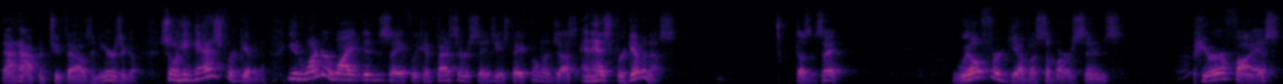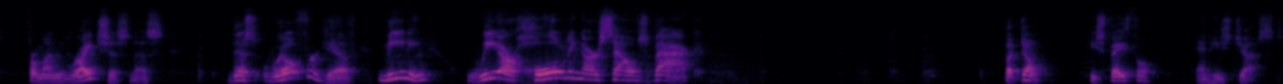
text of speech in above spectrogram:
That happened 2,000 years ago. So he has forgiven us. You'd wonder why it didn't say, if we confess our sins, he is faithful and just and has forgiven us. Doesn't say it. Will forgive us of our sins, purify us from unrighteousness. This will forgive, meaning we are holding ourselves back, but don't. He's faithful and he's just.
